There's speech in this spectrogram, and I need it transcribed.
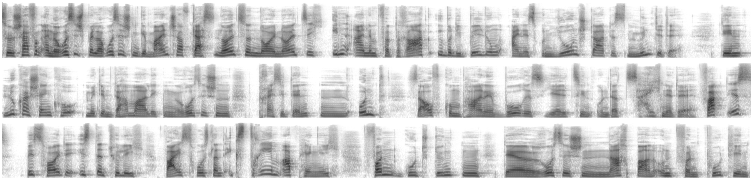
zur Schaffung einer russisch-belarussischen Gemeinschaft, das 1999 in einem Vertrag über die Bildung eines Unionsstaates mündete, den Lukaschenko mit dem damaligen russischen Präsidenten und Saufkumpane Boris Jelzin unterzeichnete. Fakt ist, bis heute ist natürlich Weißrussland extrem abhängig von Gutdünken der russischen Nachbarn und von Putin.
